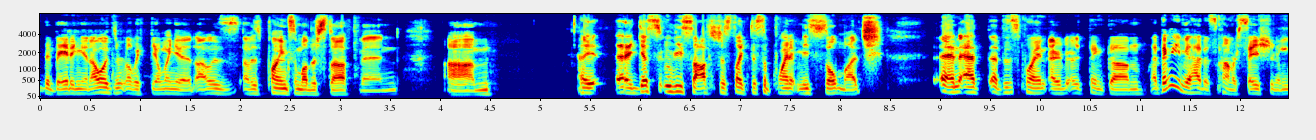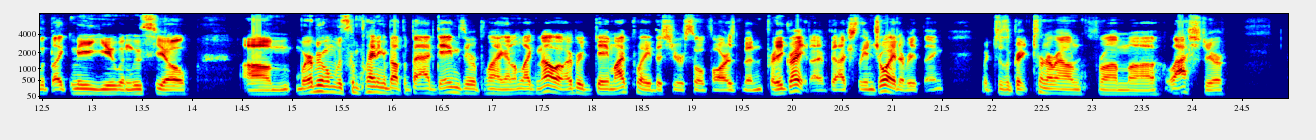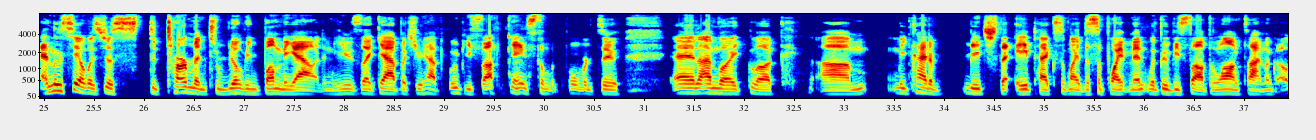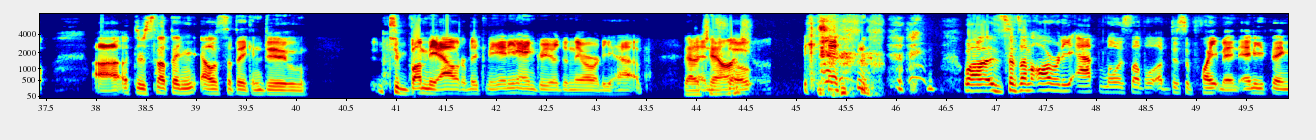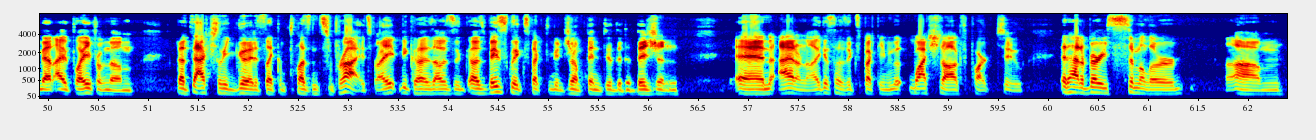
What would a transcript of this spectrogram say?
debating it. I wasn't really feeling it. I was I was playing some other stuff and um I I guess Ubisoft's just like disappointed me so much. And at, at this point I, I think um I think we even had this conversation with like me, you and Lucio um where everyone was complaining about the bad games they were playing and I'm like, no, every game I've played this year so far has been pretty great. I've actually enjoyed everything, which is a great turnaround from uh last year and Lucio was just determined to really bum me out. And he was like, "Yeah, but you have Ubisoft games to look forward to." And I'm like, "Look, um, we kind of reached the apex of my disappointment with Ubisoft a long time ago. Uh, there's nothing else that they can do to bum me out or make me any angrier than they already have." Is that a And challenge? well, since I'm already at the lowest level of disappointment, anything that I play from them that's actually good is like a pleasant surprise, right? Because I was I was basically expecting to jump into the division, and I don't know. I guess I was expecting Watch Dogs Part Two. It had a very similar, um,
